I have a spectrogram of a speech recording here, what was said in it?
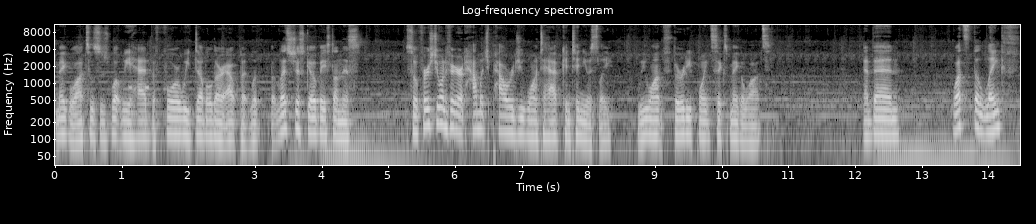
megawatts, which is what we had before we doubled our output. But let's just go based on this. So first you want to figure out how much power do you want to have continuously. We want 30.6 megawatts. And then what's the length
